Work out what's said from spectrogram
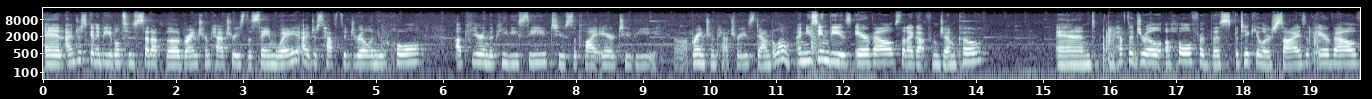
And I'm just gonna be able to set up the brine shrimp hatcheries the same way. I just have to drill a new hole up here in the PVC to supply air to the uh, shrimp hatcheries down below. I'm using these air valves that I got from Jehmco and you have to drill a hole for this particular size of air valve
